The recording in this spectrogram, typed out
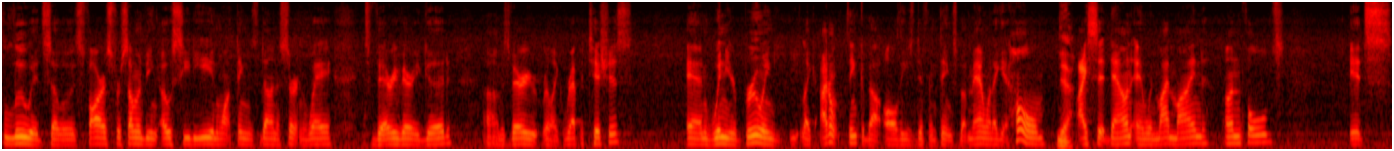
fluid. So as far as for someone being OCD and want things done a certain way, it's very very good. Um, it's very like repetitious. And when you're brewing, like I don't think about all these different things, but man, when I get home, Yeah. I sit down and when my mind unfolds, it's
